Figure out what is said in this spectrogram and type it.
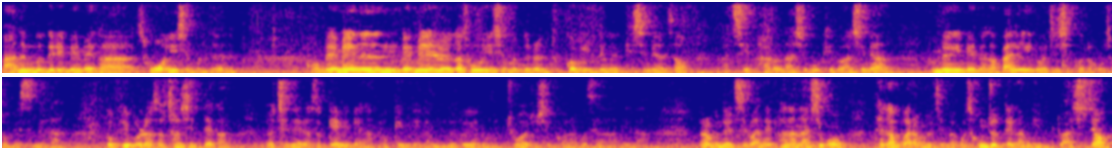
많은 분들이 매매가 소원이신 분들 어, 매매는 매매가 소원이신 분들은 두꺼비 인등을 키시면서 같이 발언하시고 기도하시면 분명히 매매가 빨리 이루어지실 거라고 저 믿습니다. 높이 불러서 천신대감, 여치 내려서 깨비 대감, 도깨비 대감님들도 여러분 좋아주실 거라고 생각합니다. 여러분들 집안에 편안하시고 대감바람 불지 말고 성주 대감님 또 아시죠?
